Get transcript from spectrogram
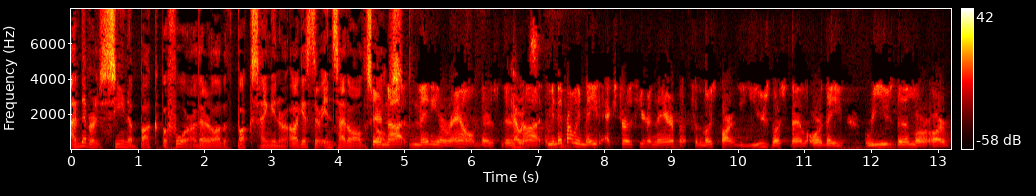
I've never seen a buck before. Are there a lot of bucks hanging around? Oh, I guess they're inside all the sculpts. There are not many around. There's there's Yeah, not. I mean, they probably made extras here and there, but for the most part, they use most of them, or they reuse them, or, or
